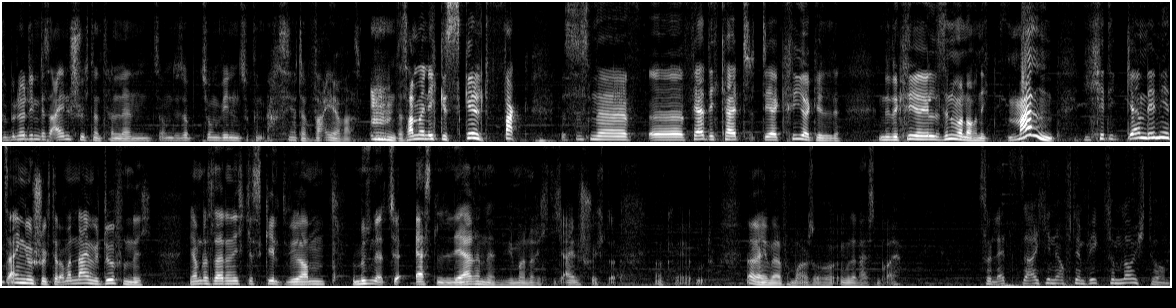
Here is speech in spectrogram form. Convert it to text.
Wir benötigen das Einschüchtern-Talent, um diese Option wählen zu können. Ach ja, da war ja was. Das haben wir nicht geskillt. Fuck. Das ist eine äh, Fertigkeit der Kriegergilde. In der Kriegergilde sind wir noch nicht. Mann! Ich hätte gern den jetzt eingeschüchtert, aber nein, wir dürfen nicht. Wir haben das leider nicht geskillt. Wir haben, wir müssen jetzt zuerst lernen, wie man richtig einschüchtert. Okay, gut. Dann reden wir einfach mal so über den heißen Brei. Zuletzt sah ich ihn auf dem Weg zum Leuchtturm.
